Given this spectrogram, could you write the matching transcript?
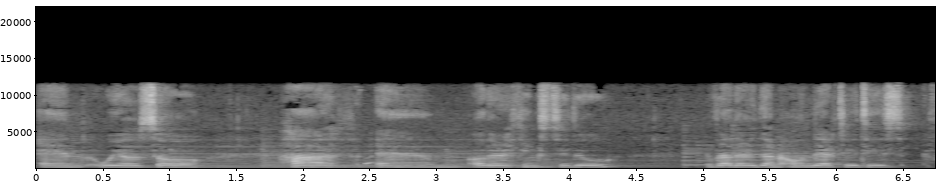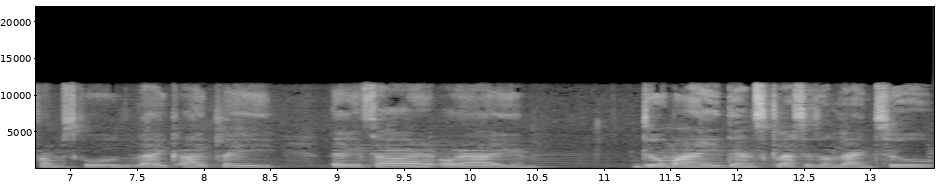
and we also have um, other things to do rather than only activities from school like I play the guitar or I do my dance classes online too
